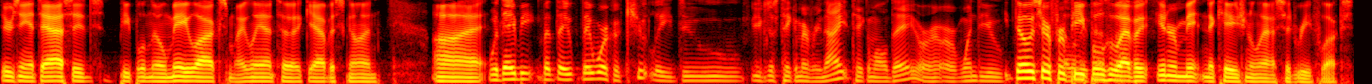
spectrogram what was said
there's antacids. People know Maalox, Mylanta, Gaviscon. Uh, Would they be? But they they work acutely. Do you just take them every night? Take them all day, or, or when do you? Those are for people who that? have an intermittent occasional acid reflux.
